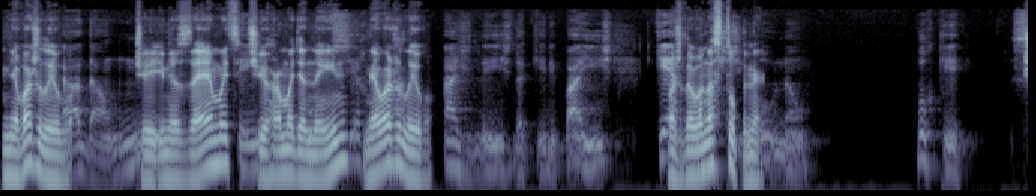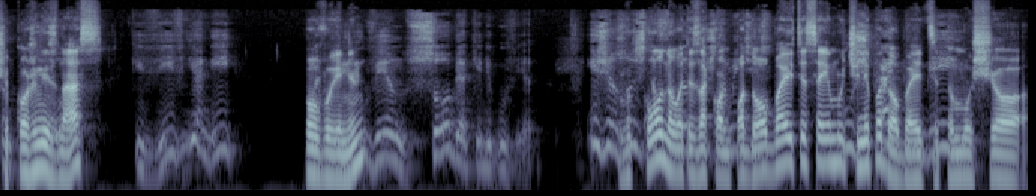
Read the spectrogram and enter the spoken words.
Неважливо, um чи іноземець, чи громадянин, неважливо. Важливо наступне. Щоб кожен із нас повинен. E виконувати закон. Подобається це йому чи не подобається, тому що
